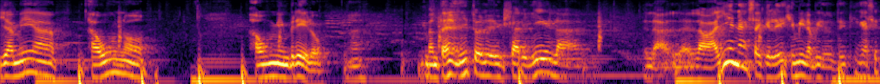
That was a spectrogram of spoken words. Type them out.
llamé a, a, uno, a un mimbrero. ¿eh? Mantanito le cargué la, ballena esa que le dije, mira, tiene que hacer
